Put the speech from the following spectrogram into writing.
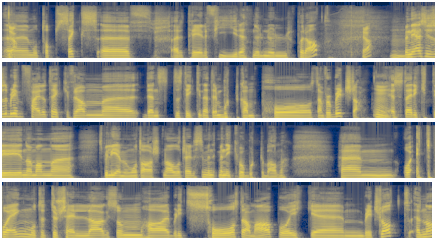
Eh, Ja. Mot topp seks. Eh, er det tre eller fire 0-0 på rad? Ja. Men jeg syns det blir feil å trekke fram eh, den statistikken etter en bortkamp på Stamford Bridge. da. Mm. Jeg syns det er riktig når man eh, spiller hjemme mot Arsenal og Chelsea, men, men ikke på bortebane. Ehm, og ett poeng mot et Tuchel-lag som har blitt så stramma opp og ikke mm, blitt slått ennå,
